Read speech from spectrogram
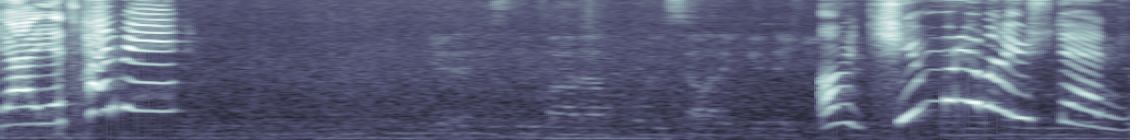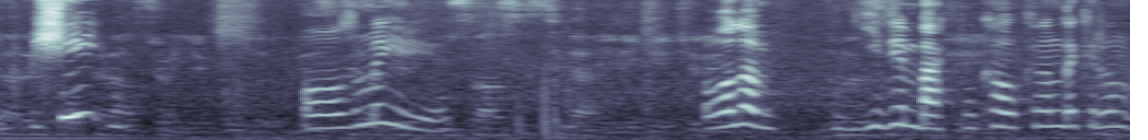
Ya yeter be. Abi kim vuruyor bana üstten? Bir şey ağzıma giriyor. Oğlum gidin bak bu kalkanım da yolunda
